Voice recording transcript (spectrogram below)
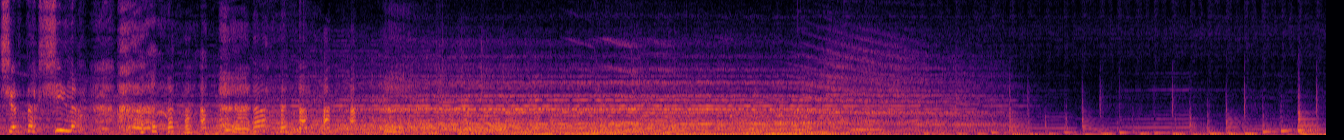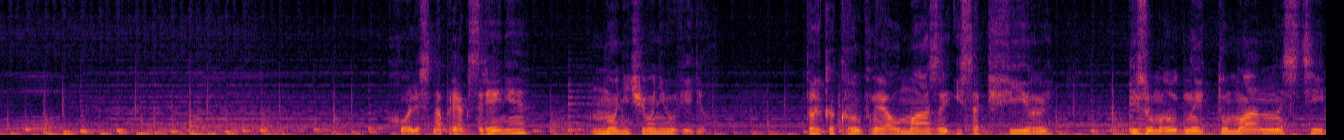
чертовщина. Холлис напряг зрение, но ничего не увидел. Только крупные алмазы и сапфиры, изумрудные туманности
